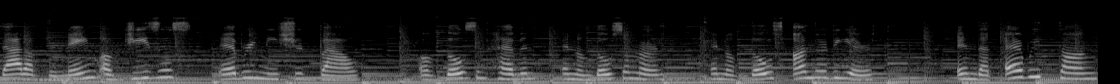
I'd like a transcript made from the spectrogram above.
that of the name of Jesus every knee should bow, of those in heaven and of those on earth and of those under the earth, and that every tongue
